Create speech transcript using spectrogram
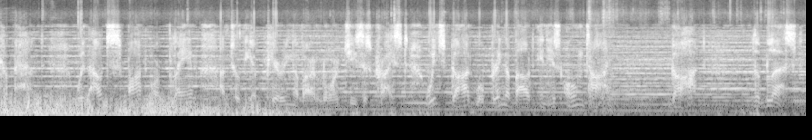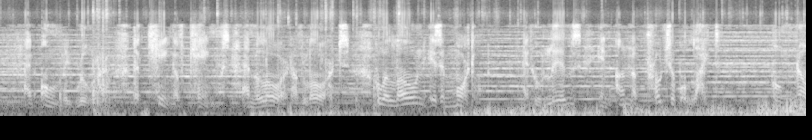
command without spot or blame until the appearing of our Lord Jesus Christ, which God will bring about in his own time. God, the blessed and only ruler, the King of kings and Lord of lords, who alone is immortal and who lives in unapproachable light, whom no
